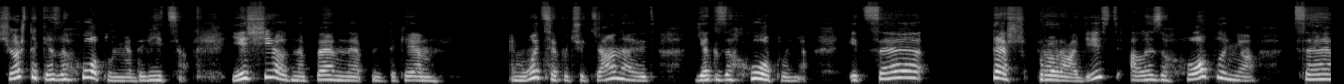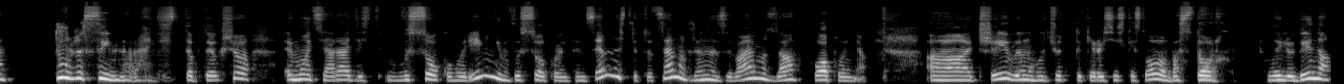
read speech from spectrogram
Що ж таке захоплення? Дивіться, є ще одне певне таке емоція, почуття навіть як захоплення. І це теж про радість, але захоплення це дуже сильна радість. Тобто, якщо емоція радість високого рівня, високої інтенсивності, то це ми вже називаємо захоплення. А, Чи ви могли чути таке російське слово восторг, коли людина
